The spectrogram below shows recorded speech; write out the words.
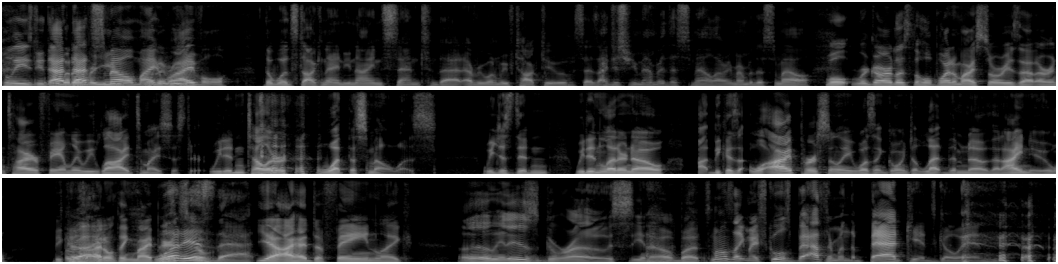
Please, dude, that, that Whatever you- smell might whatever you- rival the Woodstock 99 scent that everyone we've talked to says, I just remember the smell. I remember the smell. Well, regardless, the whole point of my story is that our entire family we lied to my sister. We didn't tell her what the smell was. We just didn't. We didn't let her know uh, because well, I personally wasn't going to let them know that I knew because I don't think my parents. What you know- is that? Yeah, I had to feign like, oh, it is gross, you know. But smells like my school's bathroom when the bad kids go in.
